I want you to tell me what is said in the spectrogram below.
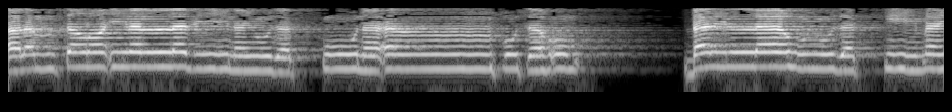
ألم تر إلى الذين يزكون أنفسهم؟ بل الله يزكي من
